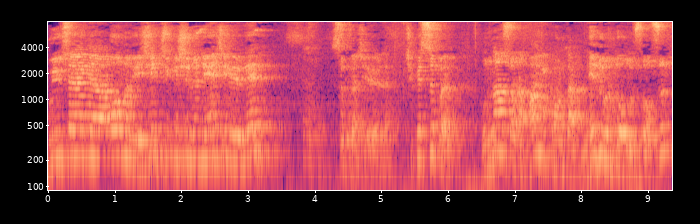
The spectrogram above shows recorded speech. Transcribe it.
bu yükselen kenar olmadığı için çıkışını neye çevirdi? Sıfır. Sıfıra çevirdi. Çıkış sıfır. Bundan sonra hangi kontak ne durumda olursa olsun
